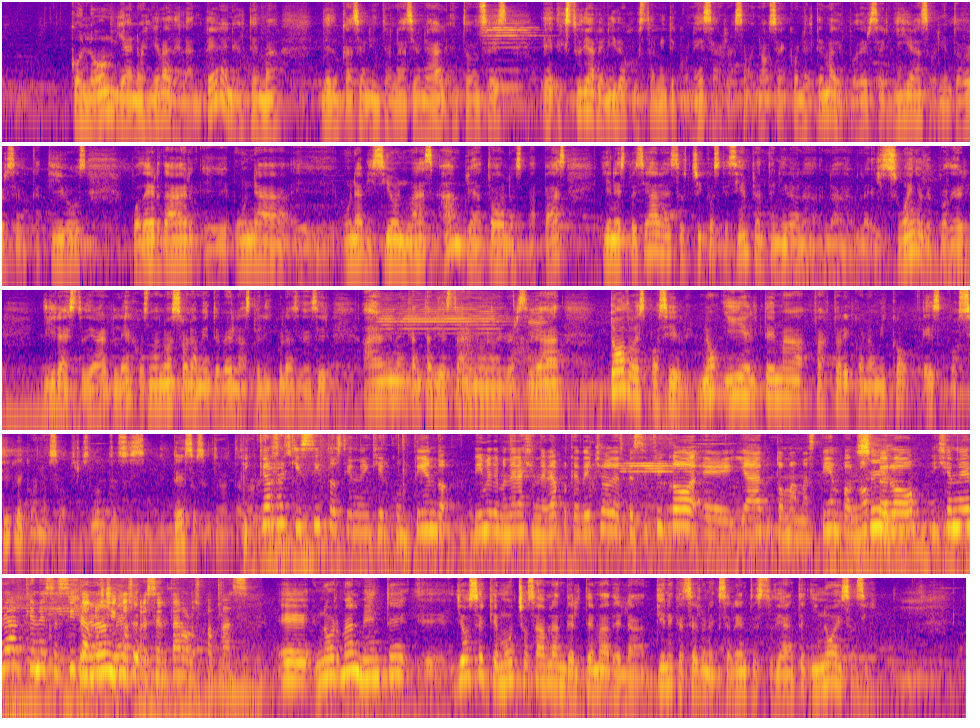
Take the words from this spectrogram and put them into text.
Colombia nos lleva delantera en el tema de educación internacional, entonces eh, Estudia ha venido justamente con esa razón, o sea, con el tema de poder ser guías, orientadores educativos, poder dar eh, una, eh, una visión más amplia a todos los papás y en especial a esos chicos que siempre han tenido el sueño de poder ir a estudiar lejos, ¿no? no es solamente ver las películas y decir, Ay, a mí me encantaría estar en una universidad, todo es posible, ¿no? Y el tema factor económico es posible con nosotros, ¿no? Entonces, de eso se trata. ¿Y qué requisitos tienen que ir cumpliendo? Dime de manera general, porque de hecho de específico eh, ya toma más tiempo, ¿no? Pero en general, ¿qué necesitan los chicos presentar o los papás? Eh, normalmente, eh, yo sé que muchos hablan del tema de la, tiene que ser un excelente estudiante y no es así.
